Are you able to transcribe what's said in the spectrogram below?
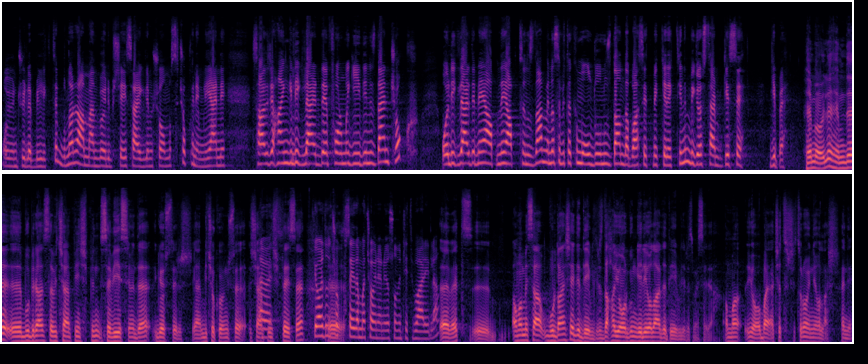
oyuncuyla birlikte. Buna rağmen böyle bir şey sergilemiş olması çok önemli. Yani sadece hangi liglerde forma giydiğinizden çok o liglerde ne yap ne yaptığınızdan ve nasıl bir takım olduğunuzdan da bahsetmek gerektiğinin bir göstergesi gibi. Hem öyle hem de e, bu biraz tabii Championship'in seviyesini de gösterir. Yani birçok oyuncu Championship'te ise Ki orada da Ee, çok sayıda maç oynanıyor sonuç itibarıyla. Evet e, ama mesela buradan şey de diyebiliriz. Daha yorgun geliyorlar da diyebiliriz mesela. Ama yo bayağı çatır çatır oynuyorlar. Hani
